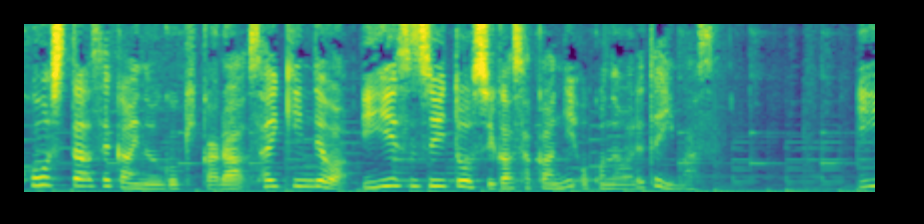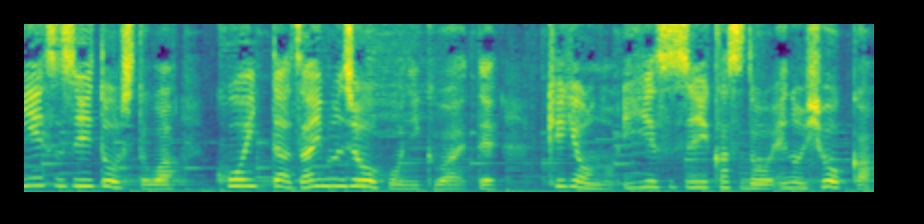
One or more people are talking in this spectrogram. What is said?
こうした世界の動きから最近では ESG 投資が盛んに行われています。ESG 投資とはこういった財務情報に加えて企業の ESG 活動への評価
